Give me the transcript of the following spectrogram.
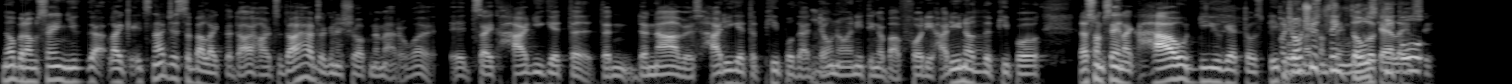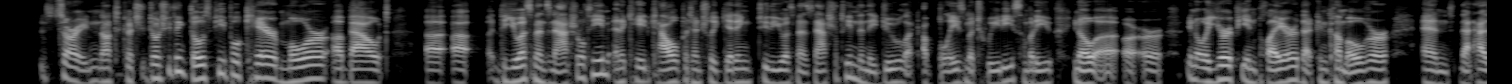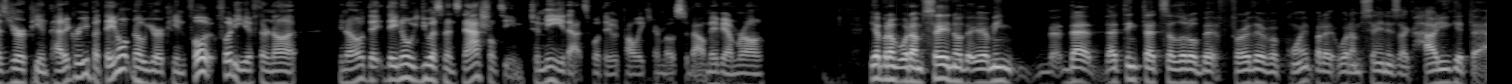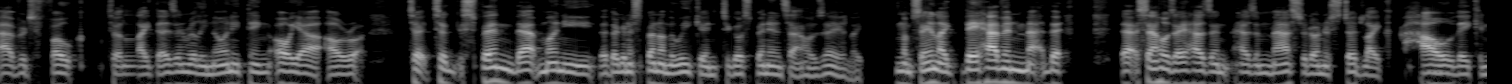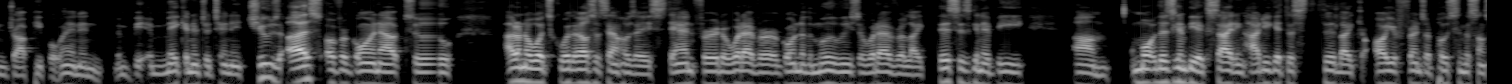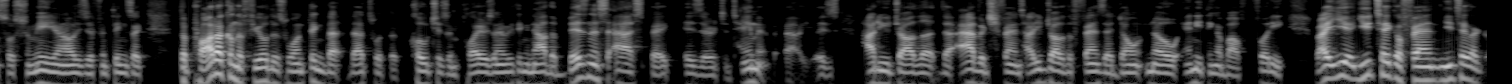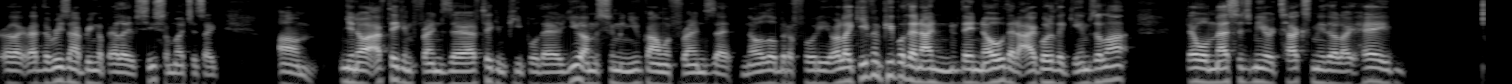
No, but I'm saying you got like it's not just about like the diehards. The diehards are gonna show up no matter what. It's like how do you get the the the novice? How do you get the people that mm. don't know anything about footy? How do you know the people? That's what I'm saying. Like, how do you get those people? But don't you think those people? Sorry, not to cut you. Don't you think those people care more about uh, uh, the U.S. men's national team and a Cade Cowell potentially getting to the U.S. men's national team than they do like a Blaise Matuidi, somebody you know, uh, or, or, you know, a European player that can come over and that has European pedigree, but they don't know European fo- footy if they're not, you know, they they know U.S. men's national team. To me, that's what they would probably care most about. Maybe I'm wrong. Yeah, but what I'm saying, no, I mean that, that I think that's a little bit further of a point. But what I'm saying is like, how do you get the average folk to like doesn't really know anything? Oh yeah, I'll to to spend that money that they're going to spend on the weekend to go spend it in San Jose. Like You know I'm saying like they haven't ma- the, that San Jose hasn't hasn't mastered understood like how mm. they can draw people in and, and, be, and, make it entertaining. Choose us over going out to I don't know what's what else is San Jose, Stanford or whatever, or going to the movies or whatever. Like this is gonna be um more this is going to be exciting. How do you get this to like all your friends are posting this on social media and all these different things? Like the product on the field is one thing that that's what the coaches and players and everything now the business aspect is their entertainment value is how do you draw the the average fans? How do you draw the fans that don't know anything about footy right? You you take a fan you take like, like the reason i bring up lafc so much is like um you know, I've taken friends there. I've taken people there. You, I'm assuming you've gone with friends that know a little bit of footy, or like even people that I they know that I go to the games a lot. They will message me or text me. They're like, "Hey,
